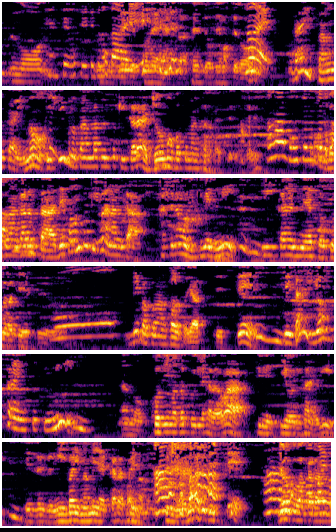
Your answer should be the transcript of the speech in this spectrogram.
あの、先生教えてください。えーっとね、先生教えますけど、はい。第3回の一部の単発の時から縄文爆弾カルタやってるんですよね。ああ、バカな爆弾カルタで、その時はなんか、頭文字決めずにうんうん、いい感じのやつを送るだけっていう。で、爆弾カルタやってて、うんうん。で、第4回の時に、あの、小島と栗原は、清水清治さんより、ん。え2倍豆やから倍豆っていうのが出てきて、よくわからん。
